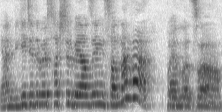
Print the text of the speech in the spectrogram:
Yani bir gecede böyle saçları beyazlayan insanlar var. Bayılacağım.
